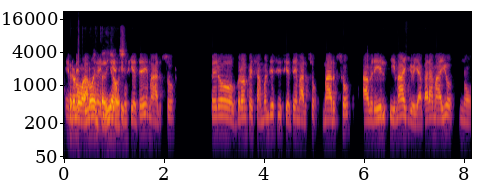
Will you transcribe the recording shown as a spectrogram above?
Pero no van 90 días. El 17 de marzo, pero, bro, empezamos el 17 de marzo, marzo, abril y mayo. Ya para mayo no,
